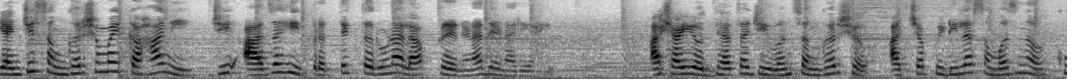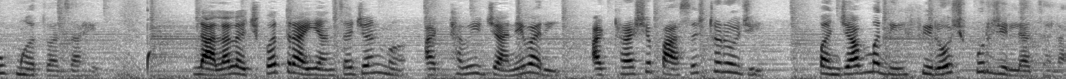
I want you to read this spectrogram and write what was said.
यांची संघर्षमय कहाणी जी आजही प्रत्येक तरुणाला प्रेरणा देणारी आहे. अशा योद्ध्याचा जीवन संघर्ष आजच्या पिढीला समजणं खूप महत्त्वाचं आहे. लाला लजपत राय यांचा जन्म अठ्ठावीस जानेवारी अठराशे पासष्ट रोजी पंजाबमधील फिरोजपूर जिल्ह्यात झाला.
